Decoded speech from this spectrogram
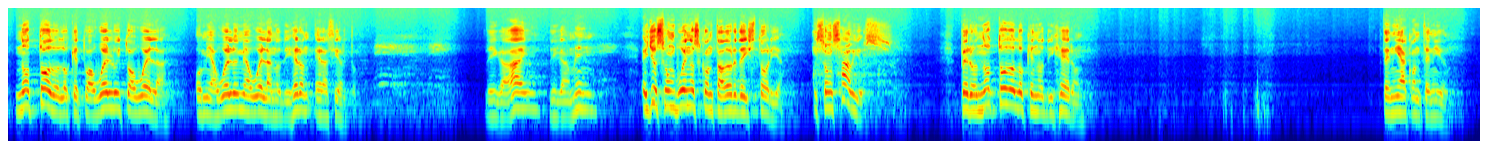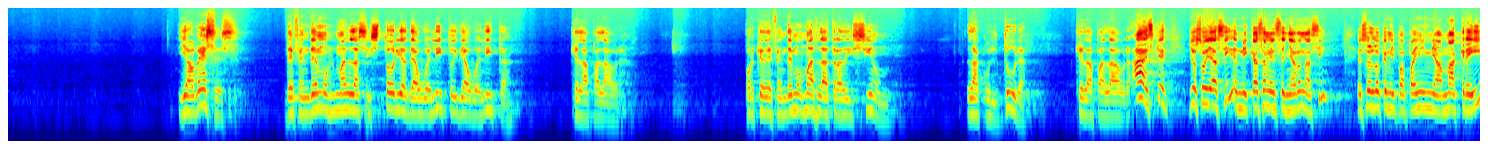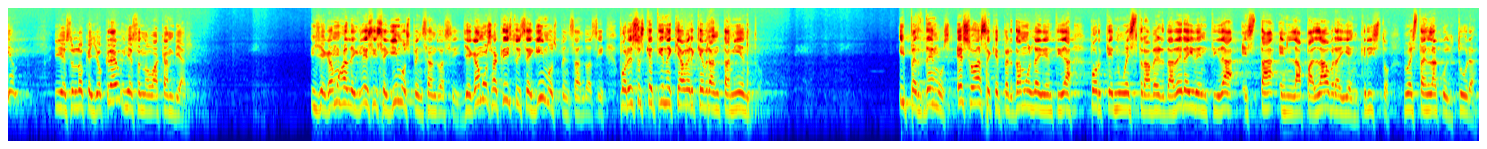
No todo lo que tu abuelo y tu abuela o mi abuelo y mi abuela nos dijeron era cierto. Diga ay, diga amén. Ellos son buenos contadores de historia y son sabios, pero no todo lo que nos dijeron tenía contenido. Y a veces defendemos más las historias de abuelito y de abuelita que la palabra. Porque defendemos más la tradición, la cultura, que la palabra. Ah, es que yo soy así, en mi casa me enseñaron así. Eso es lo que mi papá y mi mamá creían. Y eso es lo que yo creo y eso no va a cambiar. Y llegamos a la iglesia y seguimos pensando así. Llegamos a Cristo y seguimos pensando así. Por eso es que tiene que haber quebrantamiento y perdemos. Eso hace que perdamos la identidad, porque nuestra verdadera identidad está en la palabra y en Cristo, no está en la cultura.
